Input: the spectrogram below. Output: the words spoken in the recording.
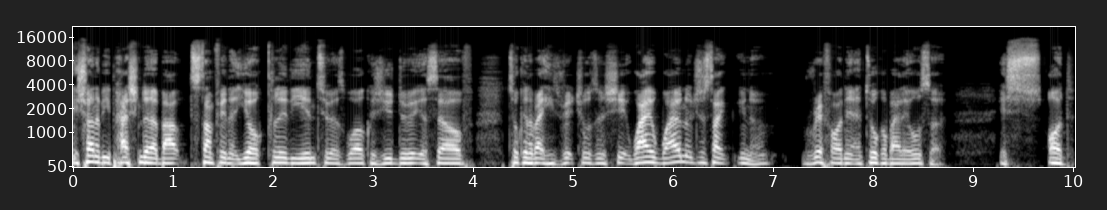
he's trying to be passionate about something that you're clearly into as well because you do it yourself talking about his rituals and shit. Why why not just like you know riff on it and talk about it also? It's odd.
